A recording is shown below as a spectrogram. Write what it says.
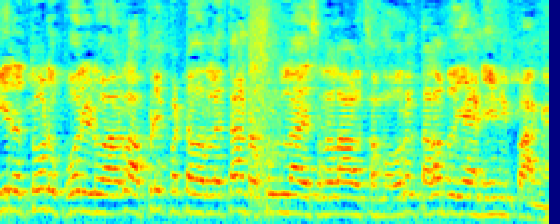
வீரத்தோடு போரிடுவார்களோ அப்படிப்பட்டவர்களை தான் ரசூல்லாய் ஸல்லல்லாஹு அலைஹி அவர்கள் தளபதியாக நியமிப்பாங்க.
